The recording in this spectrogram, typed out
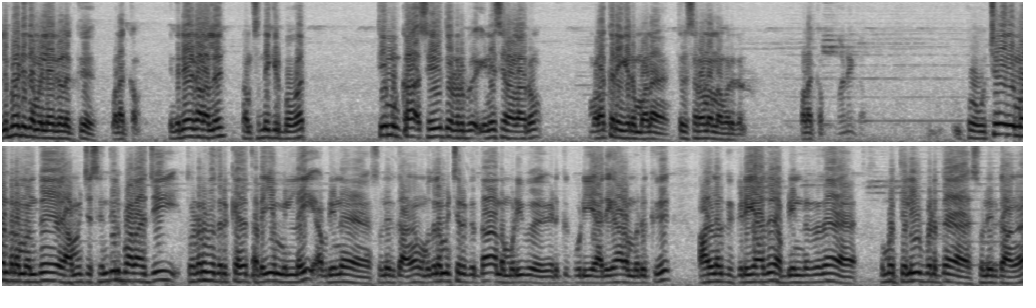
லிபர்டி தமிழர்களுக்கு வணக்கம். இந்த நேர்காணலில் நாம் சந்திக்கிருப்பவர் திமுக செய்தி தொடர்பு இணை செயலாளரும் வழக்கறிஞருமான திரு. சரவணன் அவர்கள். வணக்கம். வணக்கம். இப்போ உச்சநீதிமன்றம் வந்து அமைச்சர் செந்தில் பாலாஜி தொடர்வதற்கு எந்த தடையும் இல்லை அப்படின்னு சொல்லியிருக்காங்க. முதலமைச்சருக்கு தான் அந்த முடிவு எடுக்கக்கூடிய அதிகாரம் இருக்கு. ஆளுநருக்கு கிடையாது அப்படின்றத ரொம்ப தெளிவுபடுத்த சொல்லியிருக்காங்க.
